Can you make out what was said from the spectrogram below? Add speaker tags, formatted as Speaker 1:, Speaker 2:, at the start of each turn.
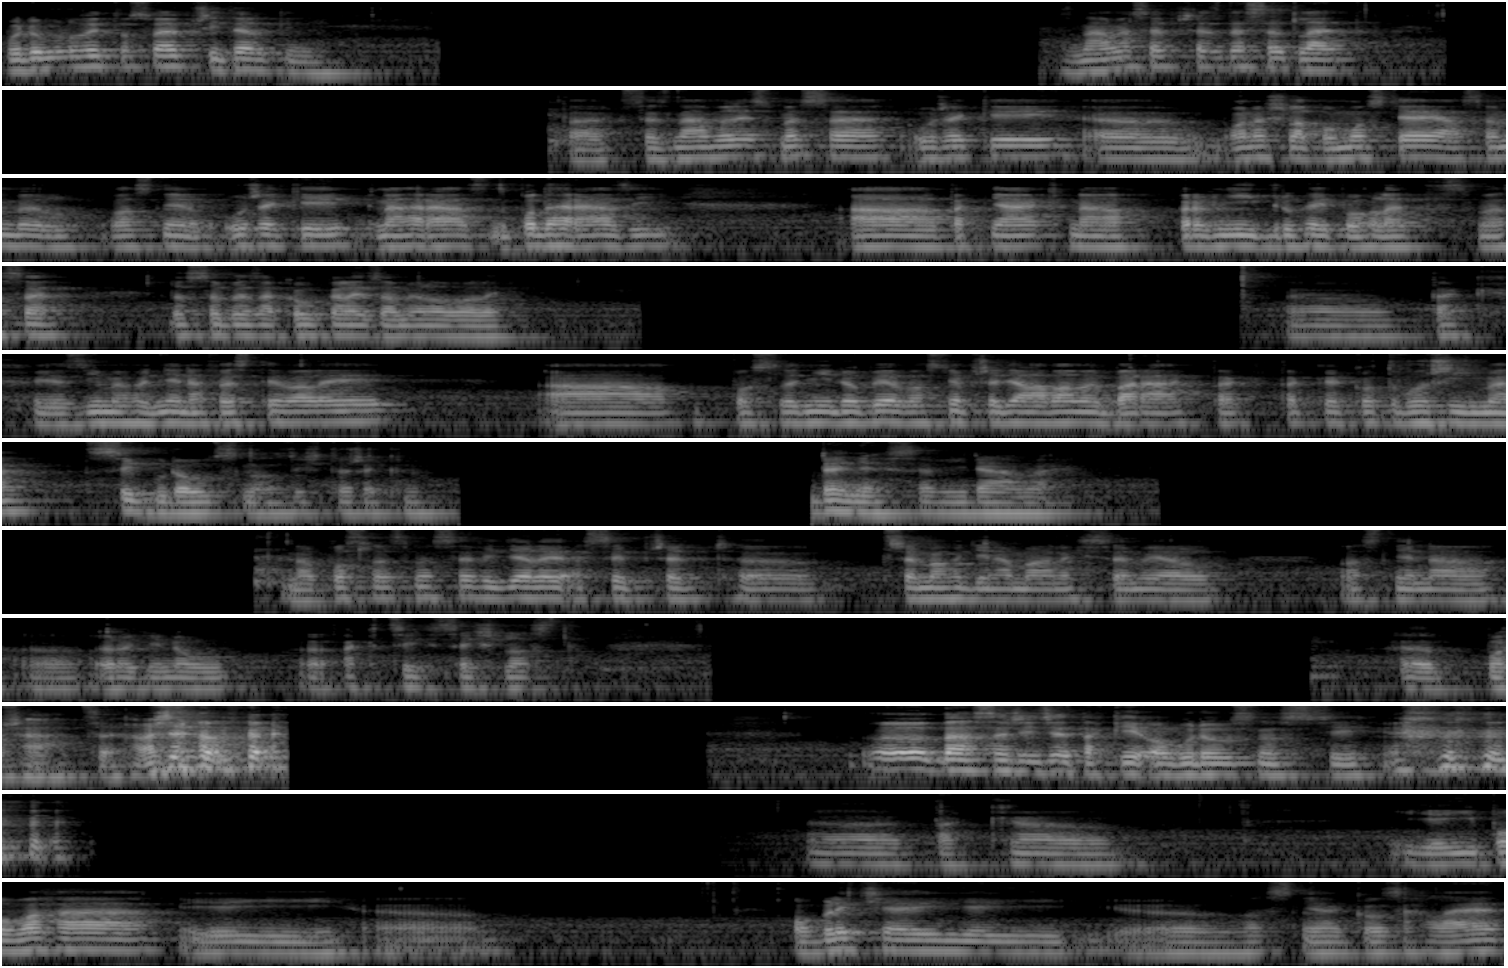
Speaker 1: budu mluvit o své přítelkyni. Známe se přes 10 let. Tak, seznámili jsme se u řeky, eh, ona šla po mostě, já jsem byl vlastně u řeky na hráz, pod hrází a tak nějak na první, druhý pohled jsme se do sebe zakoukali, zamilovali. Tak jezdíme hodně na festivaly a v poslední době vlastně předěláváme barák, tak, tak jako tvoříme si budoucnost, když to řeknu. Denně se vídáme. Naposled jsme se viděli asi před uh, třema hodinama, než jsem jel vlastně na rodinnou uh, akci Sešlost. Pořád se hádáme. Uh, Dá se říct, že taky o budoucnosti. Eh, tak eh, její povaha, její eh, obličej, její vlastně jako vzhled,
